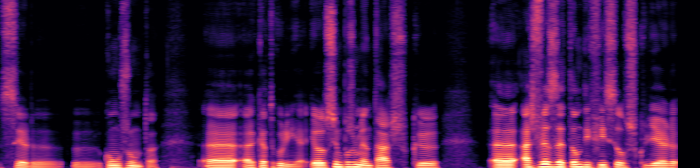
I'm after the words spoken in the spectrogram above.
ser uh, conjunta uh, a categoria. Eu simplesmente acho que às vezes é tão difícil escolher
